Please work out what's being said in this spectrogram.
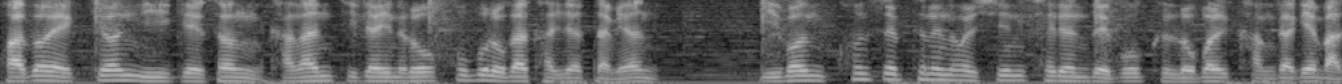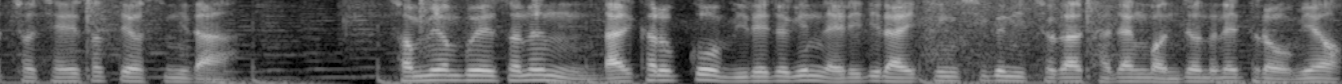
과거 액티언 2개성 강한 디자인으로 호불호가 갈렸다면 이번 콘셉트는 훨씬 세련되고 글로벌 감각에 맞춰 재해석되었습니다. 전면부에서는 날카롭고 미래적인 LED 라이팅 시그니처가 가장 먼저 눈에 들어오며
